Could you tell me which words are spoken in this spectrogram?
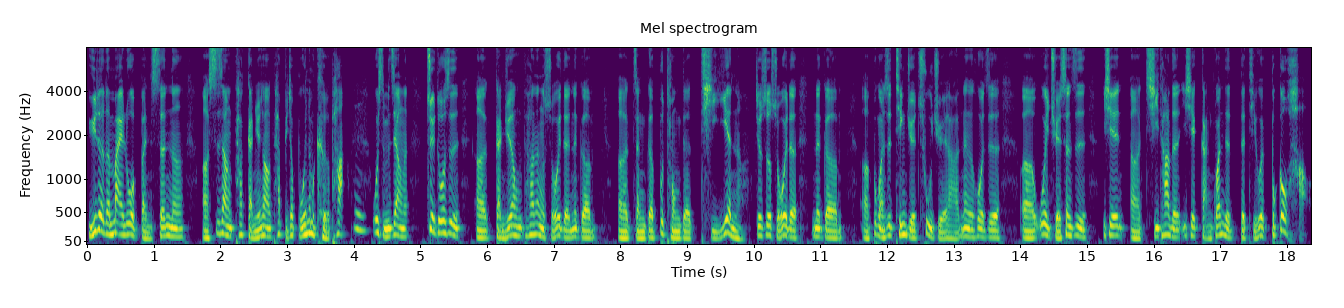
娱乐的脉络本身呢，呃，事实上它感觉上它比较不会那么可怕，嗯，为什么这样呢？最多是呃，感觉上它那个所谓的那个呃，整个不同的体验啊，就是说所谓的那个呃，不管是听觉、触觉啊，那个或者呃味觉，甚至一些呃其他的一些感官的的体会不够好。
